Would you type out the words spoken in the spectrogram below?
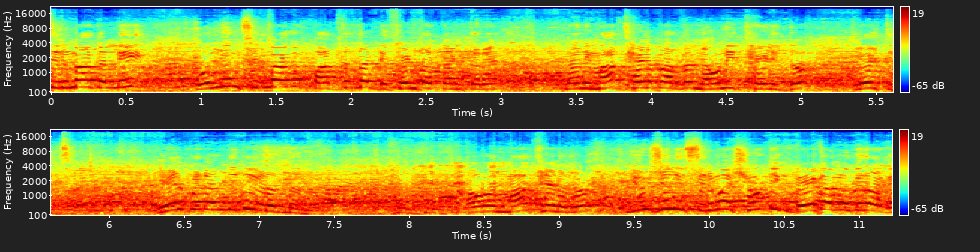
ಸಿನಿಮಾದಲ್ಲಿ ಒಂದೊಂದು ಸಿನಿಮಾಗೂ ಪಾತ್ರದ ಡಿಫ್ರೆಂಟಾಗಿ ಕಾಣ್ತಾರೆ. ನಾನು ಈ ಮಾತು ಹೇಳಬಾರ್ದು, ನವನೀತ್ ಹೇಳಿದ್ದು, ಹೇಳ್ತೀನಿ ಸರ್. ಹೇಳ್ಬೇಡ ಅಂದಿದ್ದು ಹೇಳೋದು ನಾನು. ಅವ್ರೊಂದು ಮಾತು ಹೇಳಿದ್ರು ಯೂಶ್ವಲಿ ಸಿನಿಮಾ ಶೂಟಿಂಗ್ ಬೇಗ ಮುಗಿದಾಗ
